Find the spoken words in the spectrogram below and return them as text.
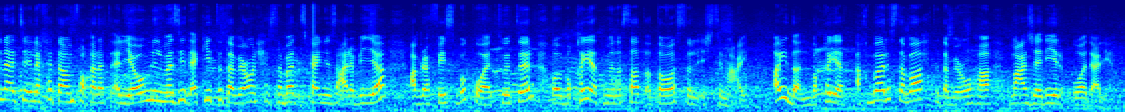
نأتي إلى ختام فقرة اليوم. للمزيد أكيد تتابعون حسابات سكاي نيوز عربية عبر فيسبوك وتويتر وبقية منصات التواصل الاجتماعي. أيضا بقية أخبار الصباح تتابعوها مع جرير وداليا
